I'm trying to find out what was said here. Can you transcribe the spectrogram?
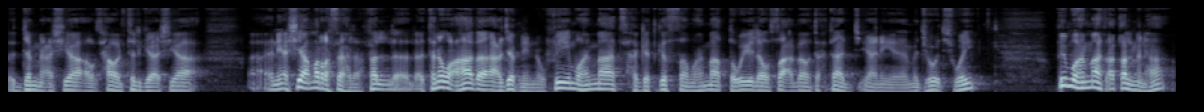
تجمع أشياء أو تحاول تلقى أشياء. يعني أشياء مرة سهلة. فالتنوع هذا أعجبني إنه في مهمات حقت قصة مهمات طويلة وصعبة وتحتاج يعني مجهود شوي. في مهمات أقل منها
